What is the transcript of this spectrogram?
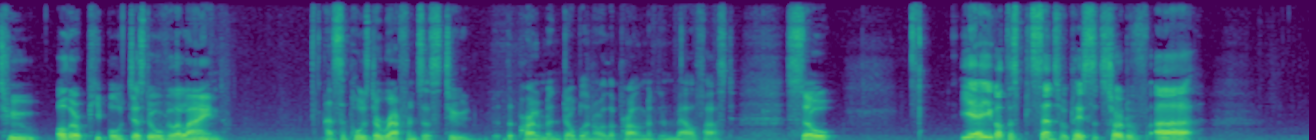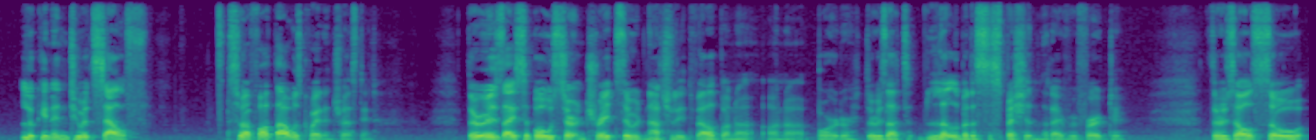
to other people just over the line, as opposed to references to the Parliament in Dublin or the Parliament in Belfast. So yeah, you got this sense of a place that's sort of uh, looking into itself. So I thought that was quite interesting. There is, I suppose, certain traits that would naturally develop on a on a border. There is that little bit of suspicion that I've referred to. There's also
